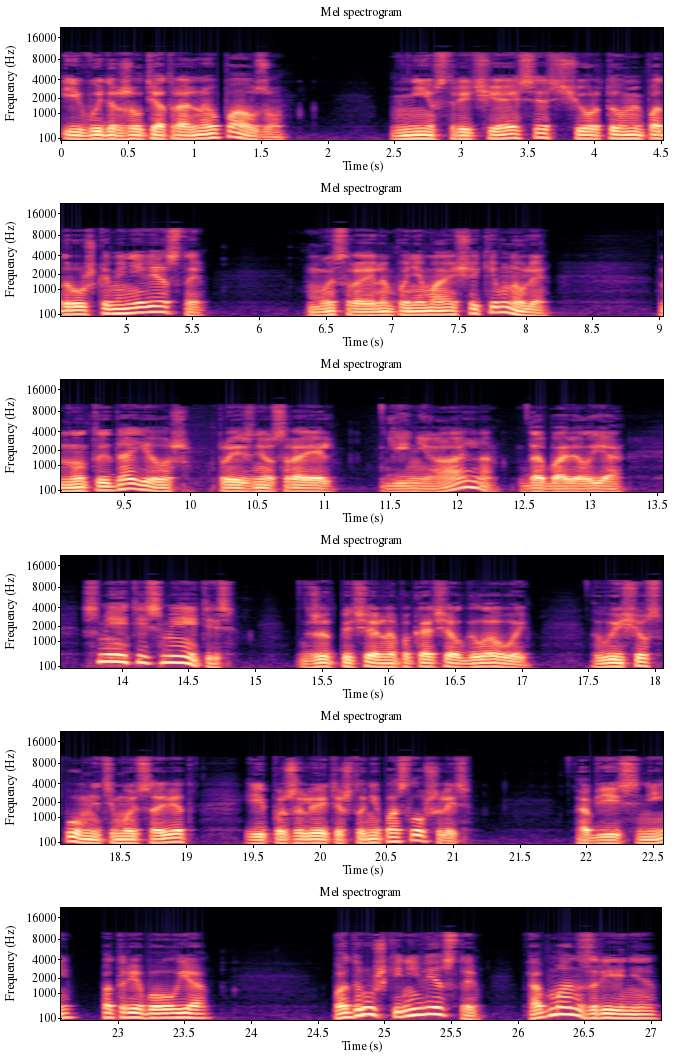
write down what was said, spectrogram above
и выдержал театральную паузу. «Не встречайся с чертовыми подружками невесты». Мы с Раэлем понимающе кивнули. «Ну ты даешь», — произнес Раэль. «Гениально», — добавил я. «Смейтесь, смейтесь». Джет печально покачал головой. «Вы еще вспомните мой совет и пожалеете, что не послушались». «Объясни», — потребовал я. «Подружки невесты, обман зрения,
